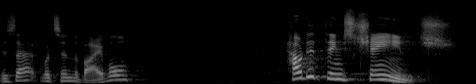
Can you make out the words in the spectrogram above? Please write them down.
Is that what's in the Bible? How did things change?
